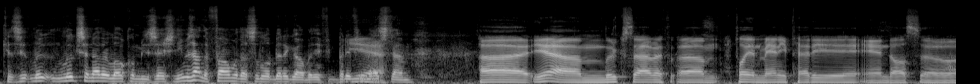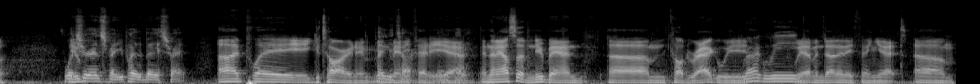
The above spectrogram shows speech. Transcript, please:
Because luke's another local musician. He was on the phone with us a little bit ago but if, but if you missed him. Uh, yeah, I'm Luke Sabath. Um, I play in Mani-Pedi and also what's New- your instrument? You play the bass right I play guitar in, in Play Manny guitar, Petty. Manny yeah, Petty. and then I also have a new band um, called Ragweed. Ragweed. We haven't done anything yet. Um,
